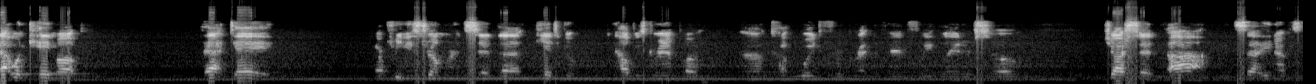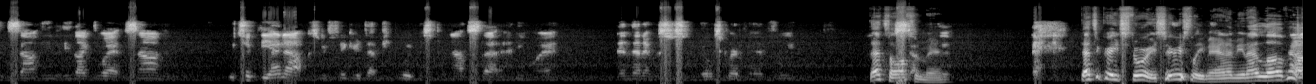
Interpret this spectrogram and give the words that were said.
that one came up that day. Our previous drummer had said that he had to go and help his grandpa uh, cut wood for Gretna Van Fleet later, so Josh said, ah, it's, uh, you know, 'cause it he, he liked the way it sounded. We took the N out because we figured that people would mispronounce that anyway and then it was just was Greta Van Fleet. That's awesome, man. That's a great story. Seriously, man. I mean, I love how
